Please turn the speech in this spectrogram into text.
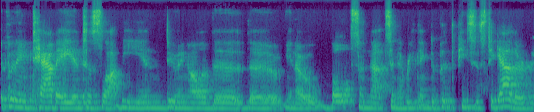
putting tab A into slot B and doing all of the the you know bolts and nuts and everything to put the pieces together.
